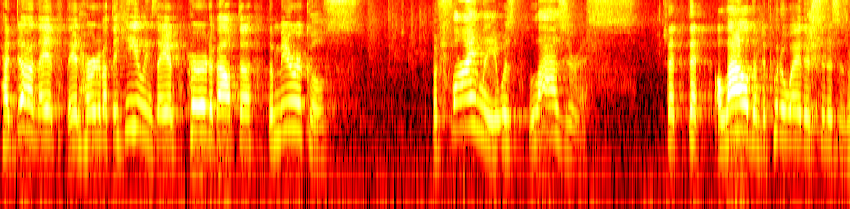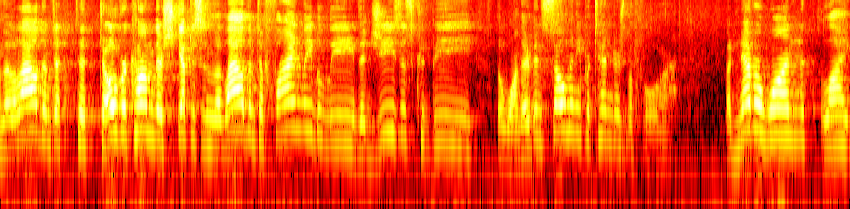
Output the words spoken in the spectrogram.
had done. They had, they had heard about the healings, they had heard about the, the miracles. But finally, it was Lazarus that, that allowed them to put away their cynicism, that allowed them to, to, to overcome their skepticism, that allowed them to finally believe that Jesus could be the one. There had been so many pretenders before, but never one like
